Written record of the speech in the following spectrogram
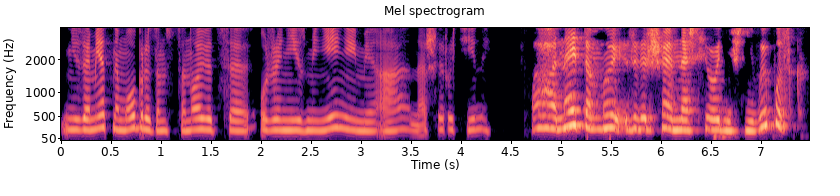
незаметным образом становятся уже не изменениями, изменениями, а нашей рутиной. А, на этом мы завершаем наш сегодняшний выпуск.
